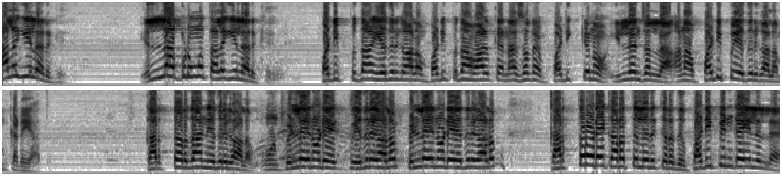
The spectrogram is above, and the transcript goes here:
தலைகீழ இருக்கு. எல்லா குடும்பம் தலைகீழ இருக்கு. படிப்பு தான் எதிர்காலம் படிப்பு தான் வாழ்க்கை. நான் சொல்றேன் படிக்கணும் இல்லைன்னு சொல்ல ஆனால் படிப்பு எதிர்காலம் கிடையாது. கர்த்தர் தான் எதிர்காலம். உன் பிள்ளையினுடைய எதிர்காலம் பிள்ளையினுடைய எதிர்காலம் கர்த்தருடைய கரத்தில் இருக்கிறது. படிப்பின் கையில் இல்லை.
